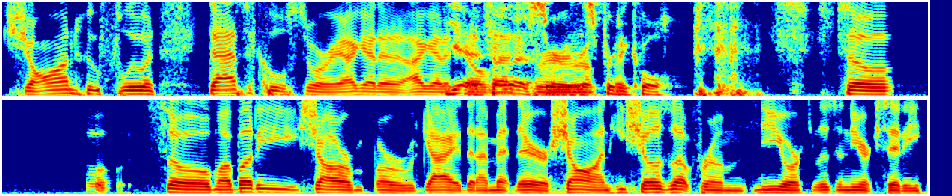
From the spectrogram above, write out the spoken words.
Sean who flew in. That's a cool story. I gotta, I gotta yeah, tell, tell that, that story. That's pretty cool. so, so my buddy Sean or, or guy that I met there, Sean, he shows up from New York. He lives in New York City.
